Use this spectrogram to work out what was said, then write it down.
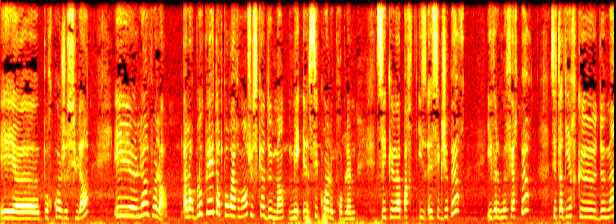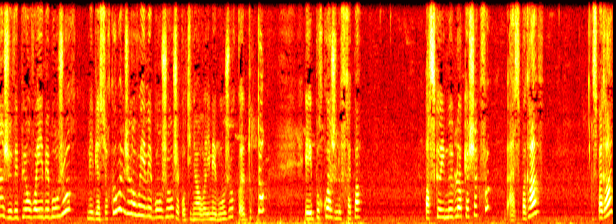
et euh, pourquoi je suis là. Et là, voilà. Alors bloqué temporairement jusqu'à demain. Mais c'est quoi le problème? C'est que que j'ai peur? Ils veulent me faire peur? C'est-à-dire que demain, je vais plus envoyer mes bonjours? Mais bien sûr que oui, je vais envoyer mes bonjours. Je continue à envoyer mes bonjours tout le temps. Et pourquoi je le ferai pas? Parce qu'ils me bloquent à chaque fois. Bah, c'est pas grave. C'est pas grave,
